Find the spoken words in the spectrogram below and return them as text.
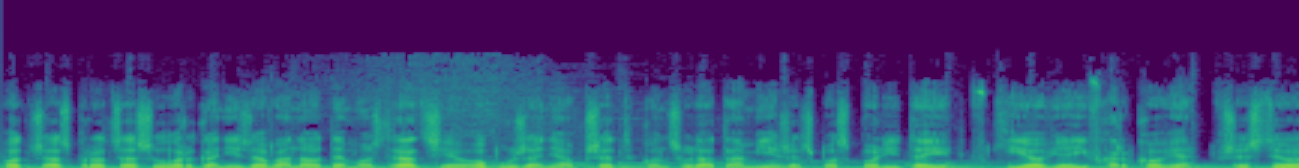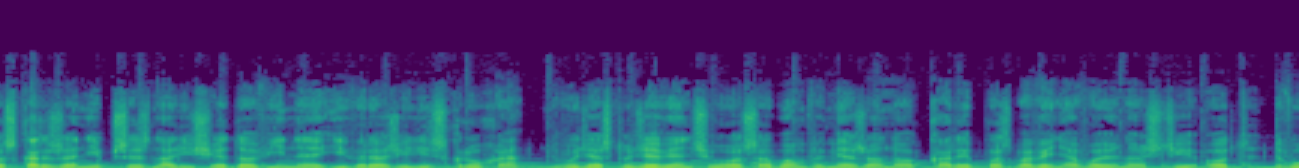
Podczas procesu organizowano demonstracje oburzenia przed konsulatami Rzeczpospolitej w Kijowie i w Charkowie. Wszyscy oskarżeni przyznali się do winy i wyrazili skruchę. 29 osobom wymierzono kary pozbawienia wolności od 2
